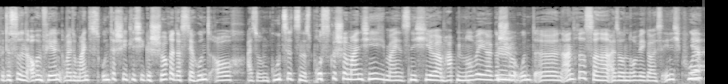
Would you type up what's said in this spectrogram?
Würdest du denn auch empfehlen, weil du meintest unterschiedliche Geschirre, dass der Hund auch, also ein gut sitzendes Brustgeschirr meine ich nicht, ich meine jetzt nicht hier am Happen Norweger Geschirr mhm. und äh, ein anderes, sondern also ein Norweger ist eh nicht cool. Ja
